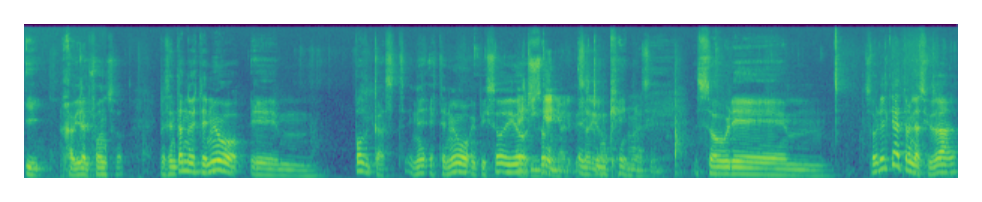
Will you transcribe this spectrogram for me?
y Javier Alfonso, presentando este nuevo eh, podcast, en este nuevo episodio. El quinquenio, el so- episodio quinquenio, número cinco. sobre, mm, sobre el teatro en la ciudad,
